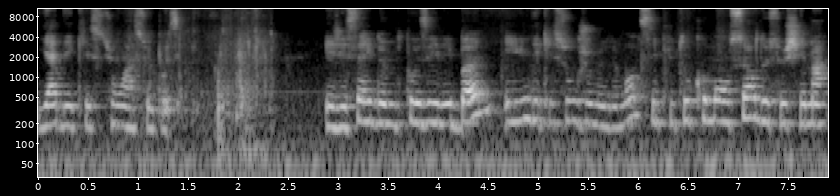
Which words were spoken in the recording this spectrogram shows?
il y a des questions à se poser. et j'essaye de me poser les bonnes. Et une des questions que je me demande, c'est plutôt comment on sort de ce schéma.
